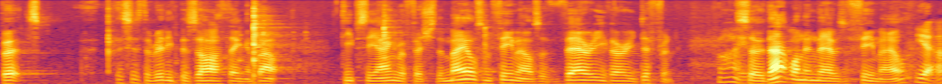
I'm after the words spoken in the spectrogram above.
but this is the really bizarre thing about deep sea anglerfish. The males and females are very, very different. Right. So that one in there is a female. Yeah.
